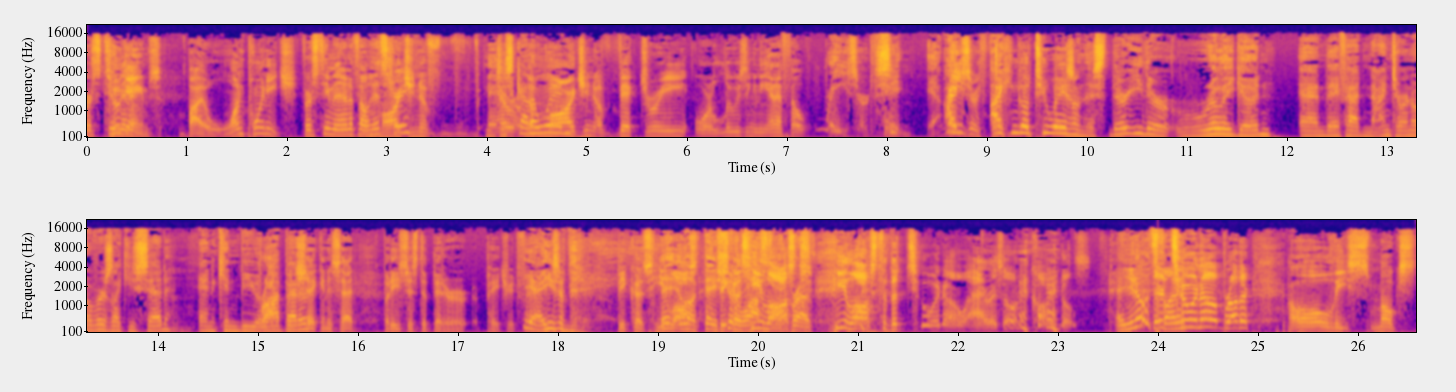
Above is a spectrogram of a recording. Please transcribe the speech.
first two team in- games by one point each. First team in NFL the history. margin of You error, just gotta the win. margin of victory or losing in the NFL razor thin. I, razor thin. I can go two ways on this. They're either really good and they've had nine turnovers, like you said, and can be a lot Brockman better. shaking his head, but he's just a bitter Patriot fan. Yeah, he's a bitter because he They- lost. look, they should've because he lost lost. to the he lost to the two and zero Arizona Cardinals. And you know what's They're funny? two and zero, brother. Holy smokes!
